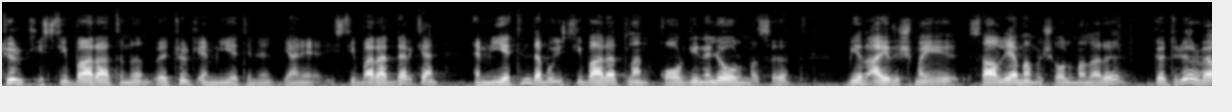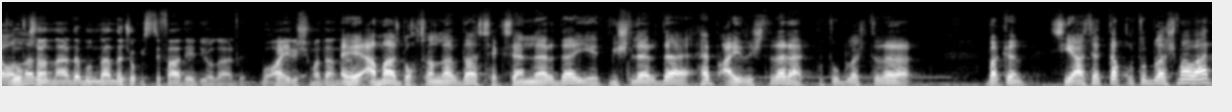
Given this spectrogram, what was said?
Türk istihbaratının ve Türk emniyetinin yani istihbarat derken emniyetin de bu istihbaratla koordineli olması bir ayrışmayı sağlayamamış olmaları götürüyor ve onları 90'larda bundan da çok istifade ediyorlardı. Bu ayrışmadan da. e, ama 90'larda, 80'lerde, 70'lerde hep ayrıştırarak, kutuplaştırarak. Bakın siyasette kutuplaşma var.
